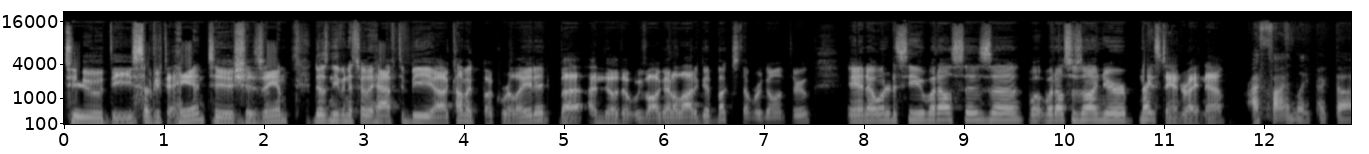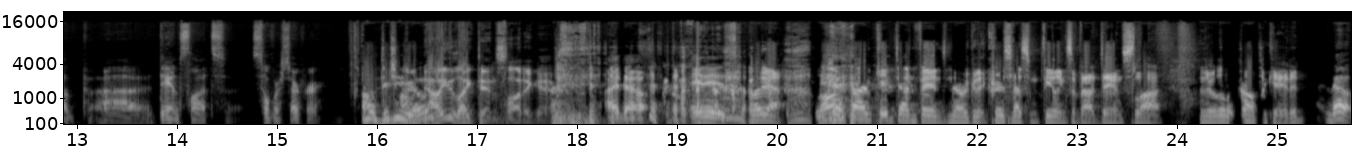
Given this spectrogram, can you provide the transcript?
to the subject at hand, to Shazam. It doesn't even necessarily have to be uh, comic book related, but I know that we've all got a lot of good books that we're going through, and I wanted to see what else is uh, what, what else is on your nightstand right now. I finally picked up uh, Dan Slott's Silver Surfer. Oh, did you? Oh, really? Now you like Dan Slott again. I know it is. Oh yeah, long time Cape Town fans know that Chris has some feelings about Dan Slott, and they're a little complicated. No,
